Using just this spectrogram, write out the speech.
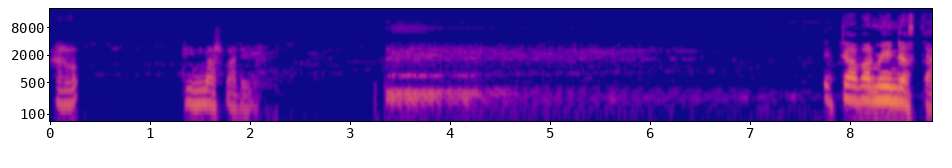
আরও তিন মাস বাদে। এটা আবার মেইন রাস্তা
